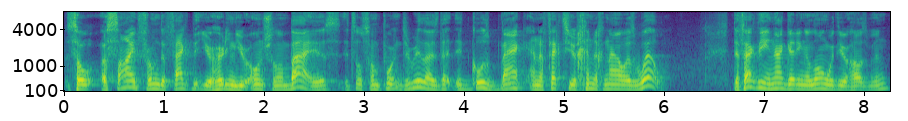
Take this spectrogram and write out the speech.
so aside from the fact that you're hurting your own shalom bayis, it's also important to realize that it goes back and affects your chinuch now as well. The fact that you're not getting along with your husband,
